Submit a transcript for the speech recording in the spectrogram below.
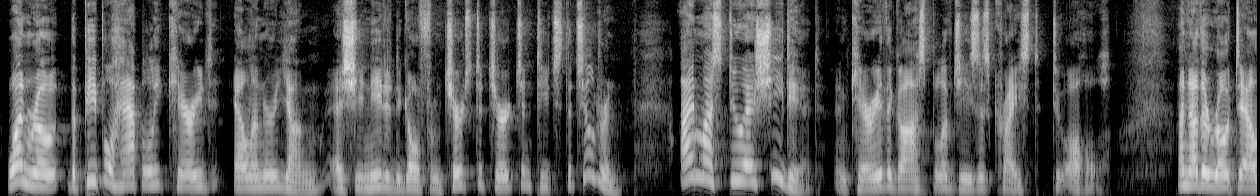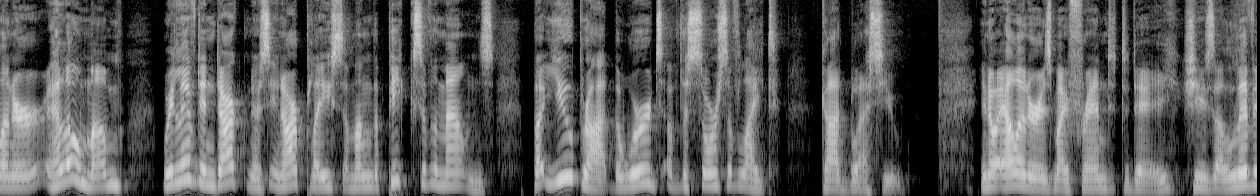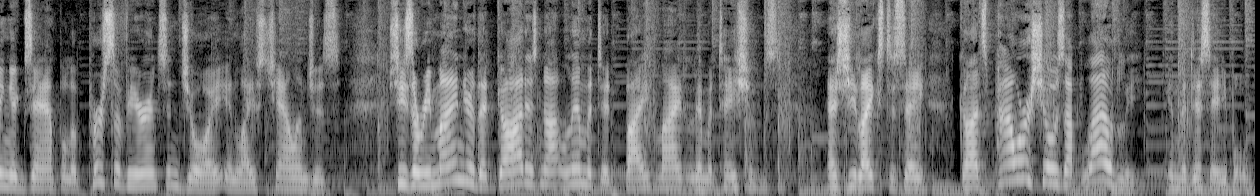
One wrote, The people happily carried Eleanor Young as she needed to go from church to church and teach the children. I must do as she did and carry the gospel of Jesus Christ to all. Another wrote to Eleanor, Hello, Mum. We lived in darkness in our place among the peaks of the mountains, but you brought the words of the source of light. God bless you. You know, Eleanor is my friend today. She's a living example of perseverance and joy in life's challenges. She's a reminder that God is not limited by my limitations. As she likes to say, God's power shows up loudly in the disabled.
